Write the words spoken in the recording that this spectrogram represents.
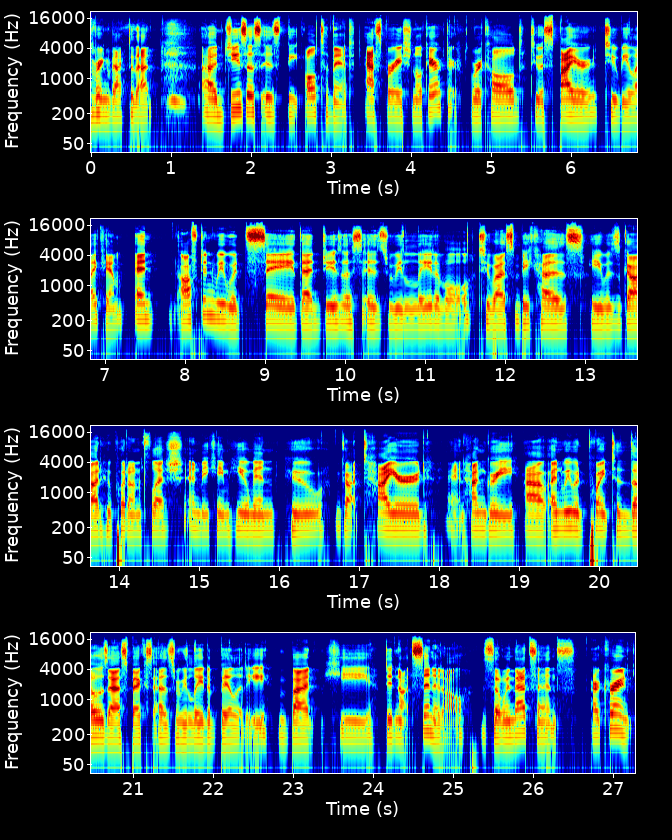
bring it back to that. Uh, Jesus is the ultimate aspirational character. We're called to aspire to be like him. And often we would say that Jesus is relatable to us because he was God who put on flesh and became human, who got tired and hungry. Uh, and we would point to those aspects as relatability, but he did not sin at all. So, in that sense, our current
